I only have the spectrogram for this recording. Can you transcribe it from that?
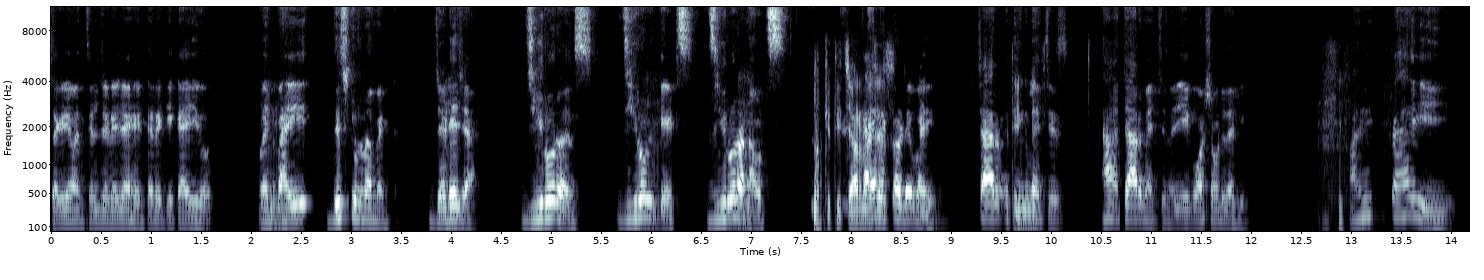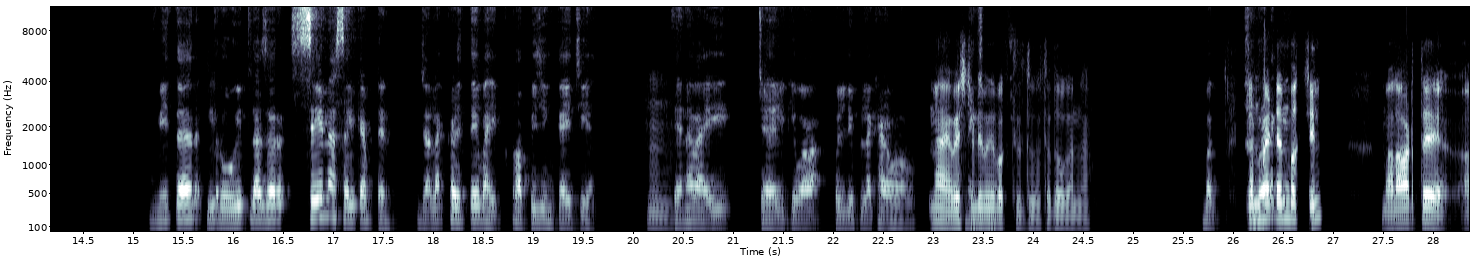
सगळे म्हणतील जडेजा हेटर आहे की काही हो. पण. भाई दिस टूर्नामेंट. जडेजा 0 रन्स, 0 हं. विकेट्स, 0 हं. रनआउट्स. किती 4 काय मॅचेस? रेकॉर्ड आहे 3 भाई? 4 3 3 मॅच. मॅचेस. हां, 4 मॅचेस म्हणजे 1 वॉशआउट झाली. भाई काय? मी तर. रोहितला जर सेन असेल कॅप्टन, ज्याला कळते भाई ट्रॉफी जिंकायची आहे. त्यानं भाई चहल किंवा कुलदीपला खेळवावं. नाही वेस्ट नेक्स्ट इंडिजमध्ये मॅच. बघतील तू त्या दोघांना. बघ टर्न बाय टर्न 100% बघशील. मला वाटतंय अ,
